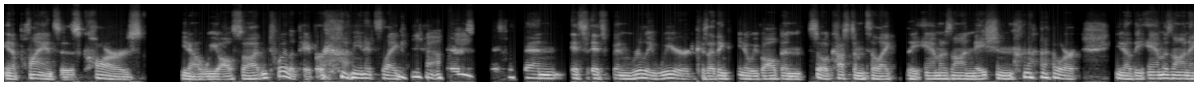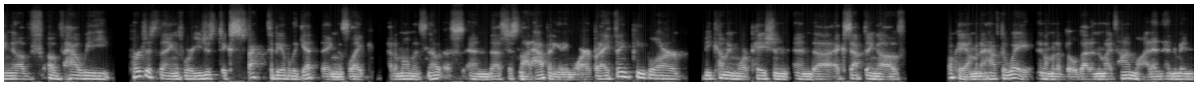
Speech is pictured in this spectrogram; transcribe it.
in appliances, cars. You know, we all saw it in toilet paper. I mean, it's like yeah. there's it's been it's it's been really weird because I think you know we've all been so accustomed to like the Amazon nation or you know the Amazoning of of how we purchase things where you just expect to be able to get things like at a moment's notice and that's just not happening anymore. But i think people are becoming more patient and uh, accepting of okay i'm going to have to wait and i'm going to build that into my timeline and, and i mean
